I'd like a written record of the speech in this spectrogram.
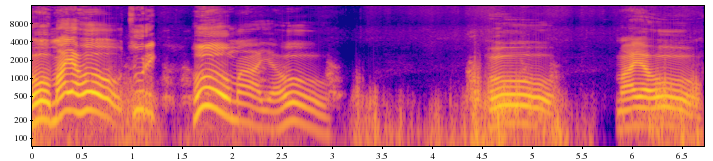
Ho, Maia, ho! Zurich! Ho, Maia, ho! Ho! Maia, ho!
